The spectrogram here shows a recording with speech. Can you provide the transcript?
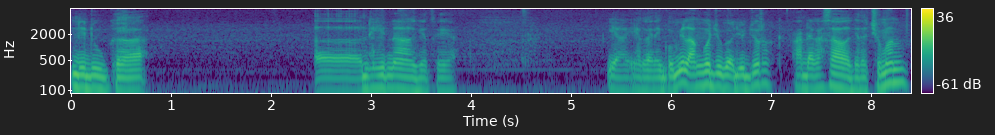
diduga eh, dihina gitu ya ya yang tadi gue bilang gue juga jujur rada kesel gitu. Cuman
